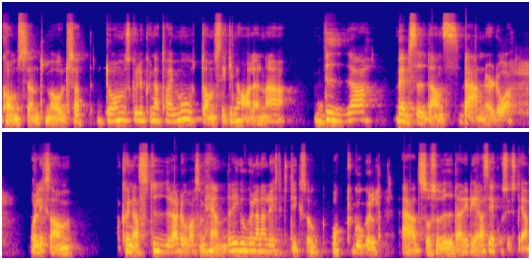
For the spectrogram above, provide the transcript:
consent mode så att de skulle kunna ta emot de signalerna via webbsidans banner då och liksom kunna styra då vad som händer i Google Analytics och, och Google Ads och så vidare i deras ekosystem.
